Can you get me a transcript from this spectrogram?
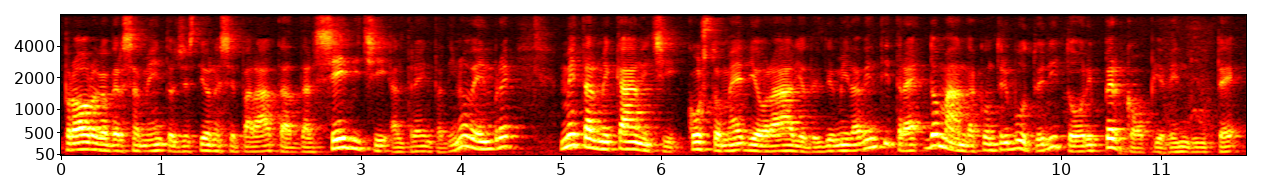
proroga versamento gestione separata dal 16 al 30 di novembre, Metalmeccanici costo medio orario del 2023 domanda contributo editori per copie vendute.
